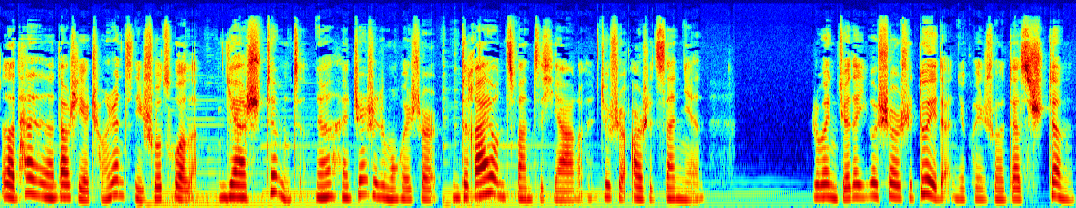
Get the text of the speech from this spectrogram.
老太太呢倒是也承认自己说错了，ja stimmt，你看还真是这么回事儿，dreiundzwanzig Jahre 就是二十三年。如果你觉得一个事儿是对的，你就可以说 that's stimmt；。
